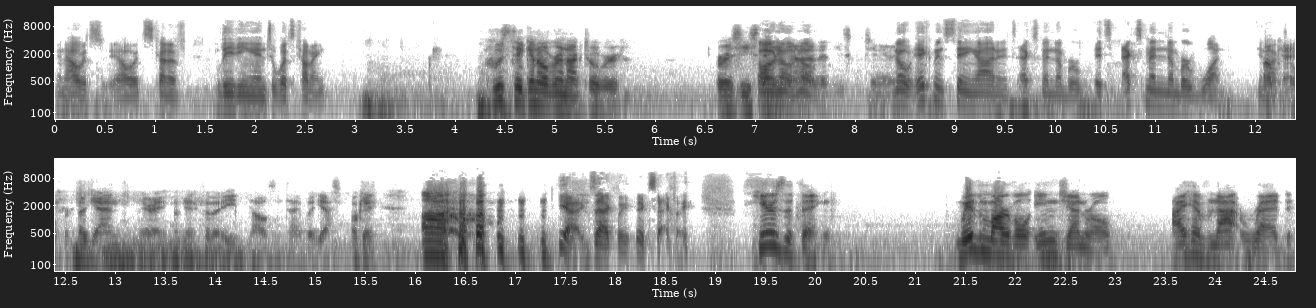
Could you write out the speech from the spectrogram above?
and how it's how it's kind of leading into what's coming. Who's taking over in October? Or is he staying Oh, no, on no. and he's continuing? No, Hickman's staying on, and it's X Men number it's X Men number one in Okay. October. Again. All right. Okay. For the 8,000th time. But yes. Okay. Uh, Yeah, exactly, exactly. here's the thing with Marvel in general, I have not read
